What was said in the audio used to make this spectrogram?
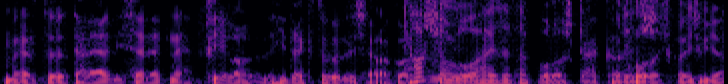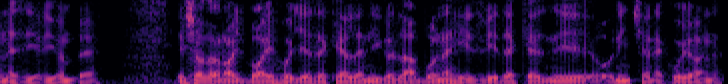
mert telelni szeretne. Fél a hidegtől, és el akar Hasonló bújni. a helyzet a poloskákkal is. Poloska is ugyanezért jön be. És az a nagy baj, hogy ezek ellen igazából nehéz védekezni, nincsenek olyan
